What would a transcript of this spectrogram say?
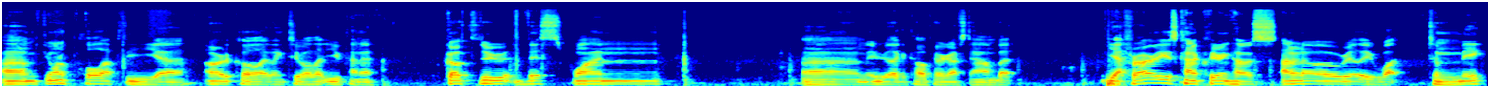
Um, if you want to pull up the uh, article I linked to, I'll let you kind of go through this one. Uh, maybe like a couple paragraphs down, but yeah, Ferrari is kind of clearing house. I don't know really what to make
